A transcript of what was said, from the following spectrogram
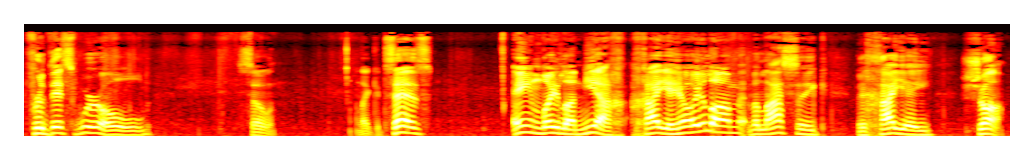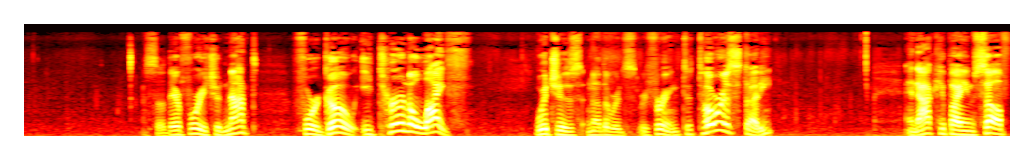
for this world. So, like it says, Ein loyla niach chaye velasik b'chaye shah. So therefore, he should not forego eternal life, which is, in other words, referring to Torah study, and occupy himself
